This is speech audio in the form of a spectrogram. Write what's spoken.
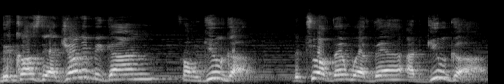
Because their journey began from Gilgal the two of them were there at Gilgal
